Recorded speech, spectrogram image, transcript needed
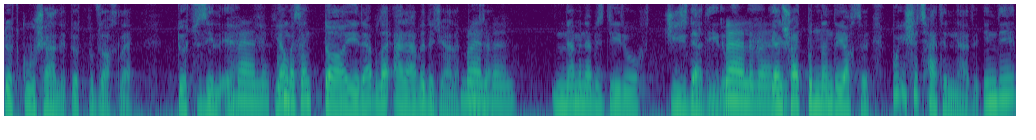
Dörd quşəli, dörd bucaqlı. Dörd zil'i. Bəli. Ya məsələn dairə, bunlar ərəbidir gəlib Bəli, bizə. bəli. Nə mənə biz deyirik, gicdə deyirik. Bəli, bəli. Yəni şahid bundan da yaxşı. Bu işi çətinlərdir. İndi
